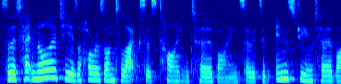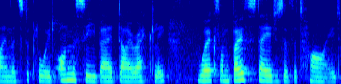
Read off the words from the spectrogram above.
So the technology is a horizontal axis tidal turbine. So it's an in-stream turbine that's deployed on the seabed directly, works on both stages of the tide.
